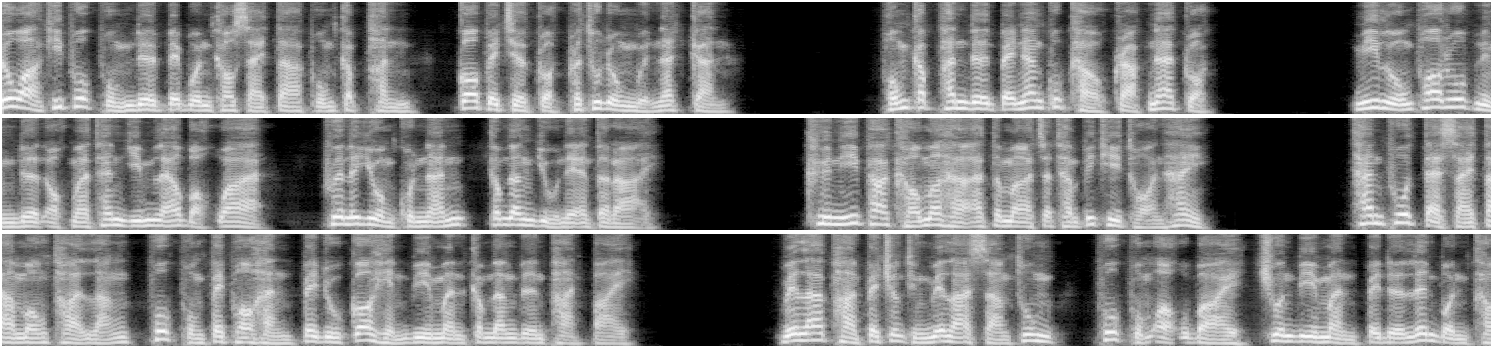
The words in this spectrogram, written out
ระหว่างที่พวกผมเดินไปบนเขาสายตาผมกับพันก็ไปเจอกรดพระธุดงค์เหมือนนัดกัน ผมกับพันเดินไปนั่งคุกเข่ากราบหน้ากรด มีหลวงพ่อรูปหนึ่งเดินออกมาท่านยิ้มแล้วบอกว่า เพื่อนนโยมคนนั้นกำลังอยู่ในอันตราย คืนนี้พาเขามาหาอาตมาจะทำพิธีถอนให้ ท่านพูดแต่สายตามองถอยหลัง พวกผมไปพอหันไปดูก็เห็นบีมันกำลังเดินผ่านไป เวลาผ่านไปจนถึงเวลาสามทุ่มพวกผมออกอุบาย ชวนบีมันไปเดินเล่นบนเขา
